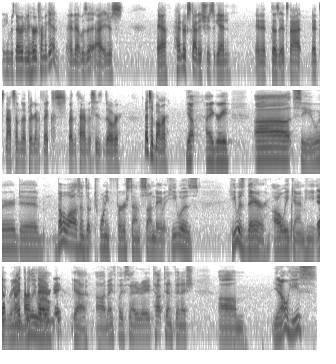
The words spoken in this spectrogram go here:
Mm-hmm. he was never to be heard from again, and that was it. I just, yeah, Hendrick's got issues again, and it does. It's not. It's not something that they're going to fix by the time the season's over. That's a bummer. Yep, I agree. Uh, let's see, where did Bubba Wallace ends up twenty first on Sunday, but he was he was there all weekend. He, Yep, he ran really well. Yeah, uh, ninth place Saturday, top ten finish. Um, you know he's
